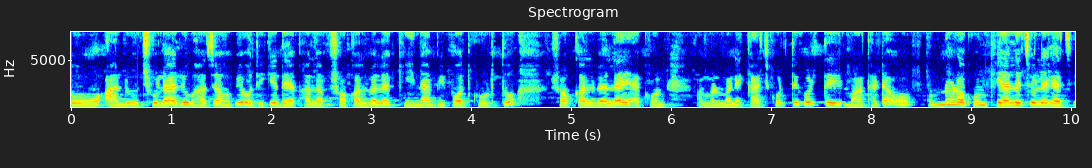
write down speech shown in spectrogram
তো আলু, ছোলা আলু ভাজা হবে, ওদিকে দেখালাম সকালবেলা কী না বিপদ ঘটতো। সকালবেলায় এখন আমার মানে কাজ করতে করতে মাথাটা অন্য রকম খেয়ালে চলে গেছে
